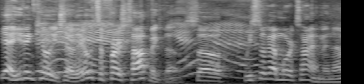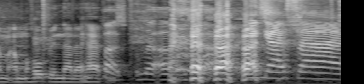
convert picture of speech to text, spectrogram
yeah, you didn't kill each other. It was the first topic though, so we still got more time, and I'm I'm hoping that it happens. Fuck the other. I guess uh,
